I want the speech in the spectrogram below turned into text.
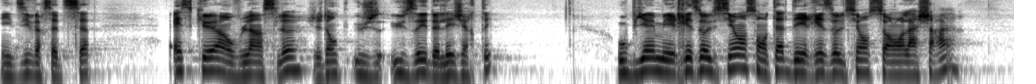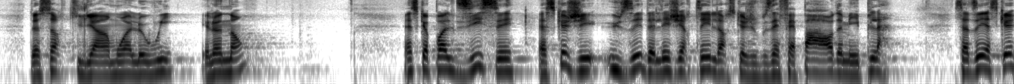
il dit, verset 17, Est-ce qu'en voulant cela, j'ai donc usé de légèreté? Ou bien mes résolutions sont-elles des résolutions selon la chair, de sorte qu'il y a en moi le oui et le non? Est ce que Paul dit, c'est est-ce que j'ai usé de légèreté lorsque je vous ai fait part de mes plans? C'est-à-dire, est-ce que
